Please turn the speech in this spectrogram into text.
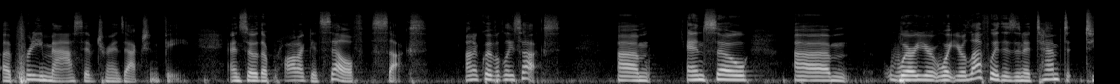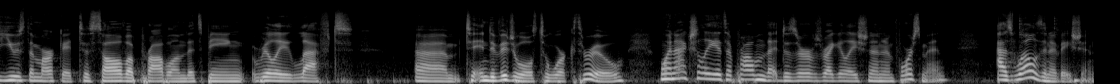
a pretty massive transaction fee. And so the product itself sucks, unequivocally sucks. Um, and so um, where you're, what you're left with is an attempt to use the market to solve a problem that's being really left um, to individuals to work through, when actually it's a problem that deserves regulation and enforcement as well as innovation.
